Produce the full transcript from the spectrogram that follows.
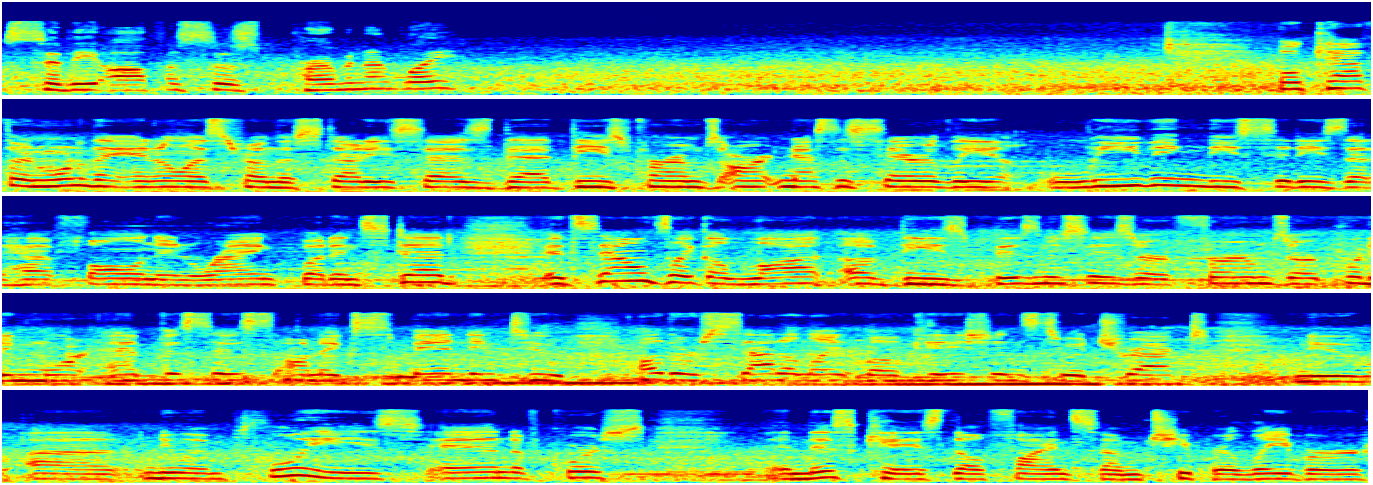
city offices permanently? Well, Catherine, one of the analysts from the study says that these firms aren't necessarily leaving these cities that have fallen in rank, but instead it sounds like a lot of these businesses or firms are putting more emphasis on expanding to other satellite locations to attract new uh, new employees. And of course, in this case, they'll find some cheaper labor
